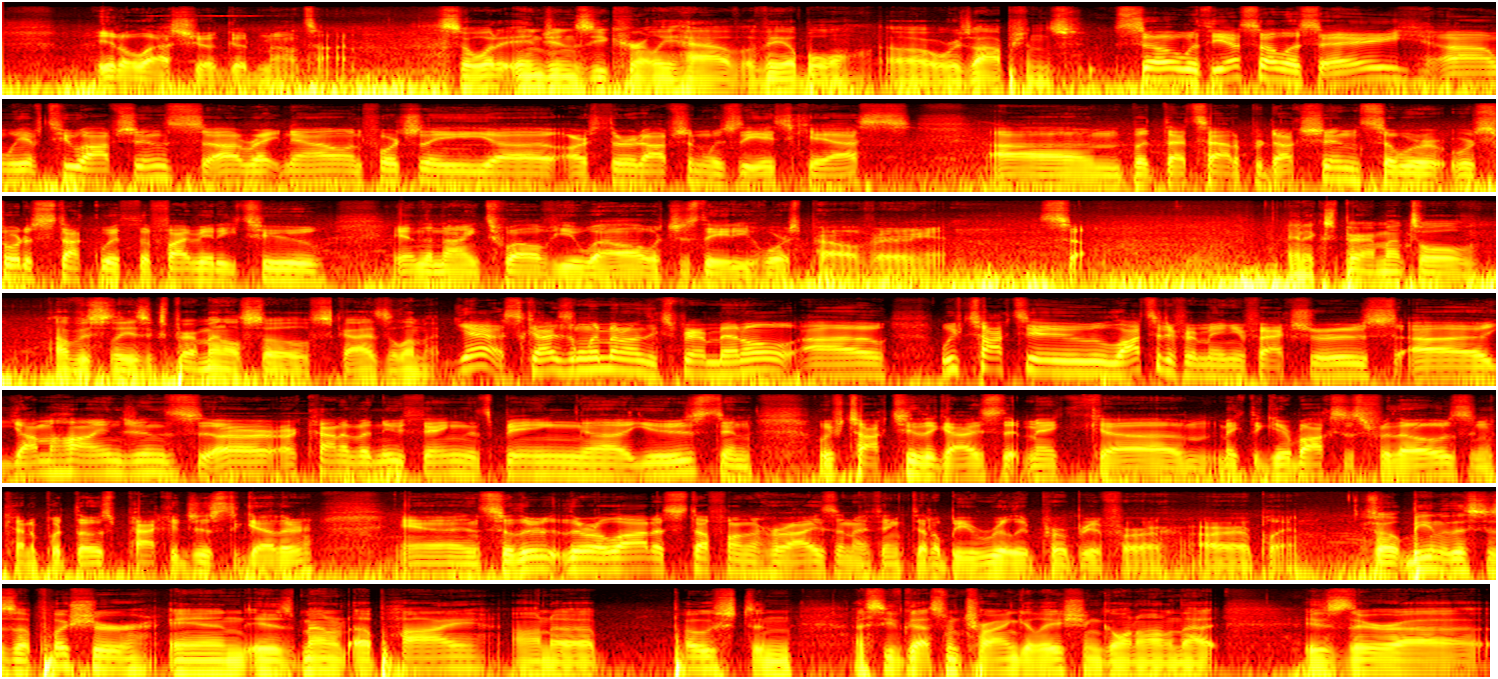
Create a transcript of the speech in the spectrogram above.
it'll last you a good amount of time. So, what engines do you currently have available uh, or as options? So, with the SLSA, uh, we have two options uh, right now. Unfortunately, uh, our third option was the HKS, um, but that's out of production. So, we're, we're sort of stuck with the 582 and the 912 UL, which is the 80 horsepower variant. So, an experimental obviously is experimental, so sky's the limit. Yeah, sky's the limit on the experimental. Uh, we've talked to lots of different manufacturers. Uh, Yamaha engines are, are, kind of a new thing that's being uh, used, and we've talked to the guys that make um, make the gearboxes for those and kind of put those packages together. And so there, there are a lot of stuff on the horizon. I think that'll be really appropriate for our, our airplane. So being that this is a pusher and is mounted up high on a post, and I see you've got some triangulation going on in that. Is there uh,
